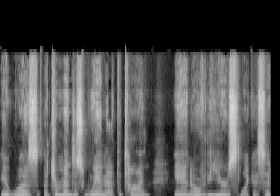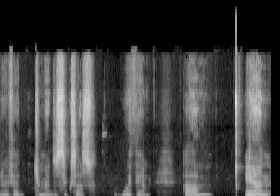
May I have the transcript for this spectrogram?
it was a tremendous win at the time. And over the years, like I said, we've had tremendous success with him. Um, and,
